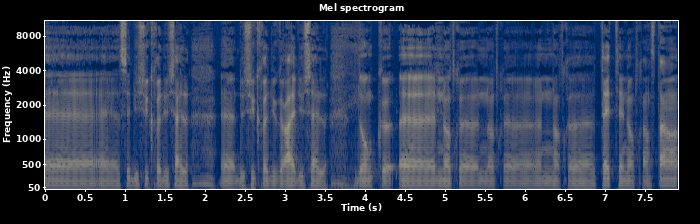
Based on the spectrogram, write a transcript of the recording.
euh, c'est du sucre et du sel, euh, du sucre, du gras et du sel. Donc euh, notre notre notre tête et notre instinct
